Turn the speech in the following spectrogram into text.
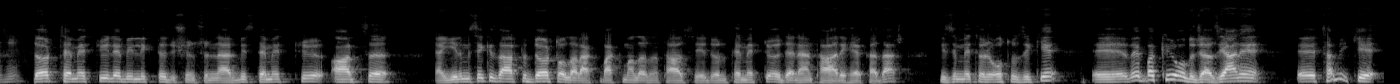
Hı hı. 4 temettüyle birlikte düşünsünler. Biz temettü artı yani 28 artı 4 olarak bakmalarını tavsiye ediyorum. Temettü ödenen tarihe kadar. Bizim metodoloji 32 e, ve bakıyor olacağız. Yani e, tabii ki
